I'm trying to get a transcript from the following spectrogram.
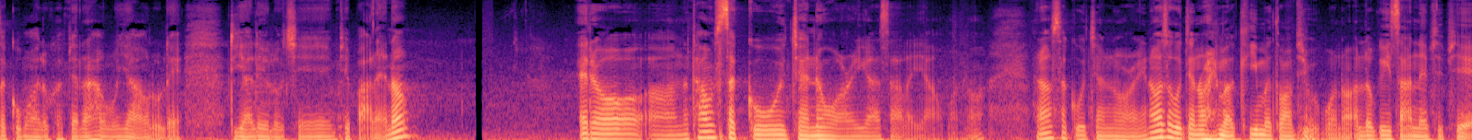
2019မှာလောက်ခဲ့ပြန်လာအောင်လို့ရအောင်လို့လေဒီဟာလေးကိုလုပ်ခြင်းဖြစ်ပါတယ်နော်အဲ့တော့2019 January ကစလိုက်ရအောင်ပေါ့နော်2019 January 2019 January မှာခီးမသွားပြဘူးပေါ့နော်အလုပ်ကိစ္စနဲ့ဖြစ်ဖြစ်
